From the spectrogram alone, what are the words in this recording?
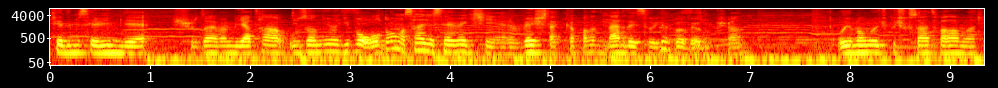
kedimi seveyim diye şurada hemen bir yatağa uzanıyor gibi oldum ama sadece sevmek için yani. 5 dakika falan neredeyse uyuyakalıyordum şu an. Uyumama 3,5 saat falan var.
